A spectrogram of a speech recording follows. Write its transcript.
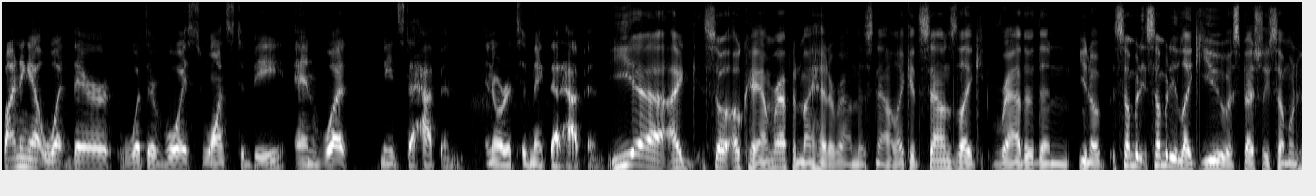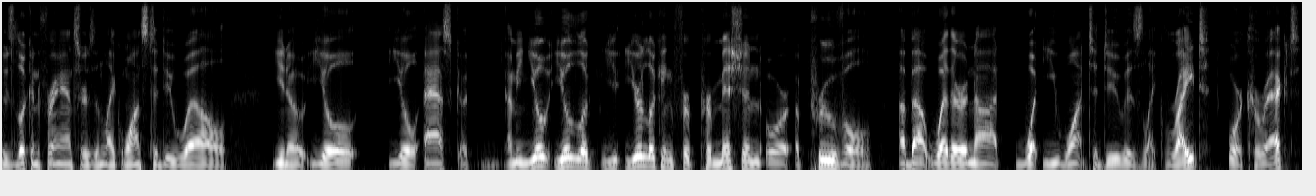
finding out what their what their voice wants to be and what needs to happen in order to make that happen. Yeah, I so okay, I'm wrapping my head around this now. Like it sounds like rather than, you know, somebody somebody like you, especially someone who's looking for answers and like wants to do well, you know, you'll you'll ask a, I mean, you'll you'll look you- you're looking for permission or approval about whether or not what you want to do is like right or correct.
